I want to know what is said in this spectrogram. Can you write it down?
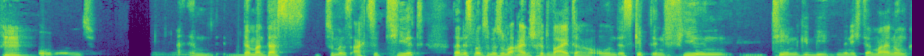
Hm. Und ähm, wenn man das zumindest akzeptiert, dann ist man zumindest mal einen Schritt weiter. Und es gibt in vielen Themengebieten, bin ich der Meinung,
